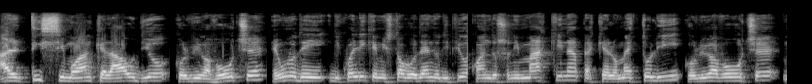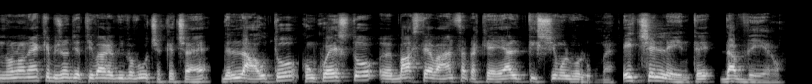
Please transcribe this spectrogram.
Altissimo anche l'audio col viva voce, è uno dei, di quelli che mi sto godendo di più quando sono in macchina perché lo metto lì col viva voce, non ho neanche bisogno di attivare il viva voce che c'è dell'auto, con questo eh, basta e avanza perché è altissimo il volume. Eccellente, davvero.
